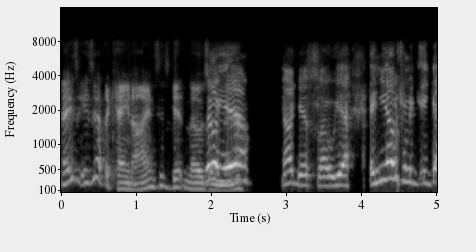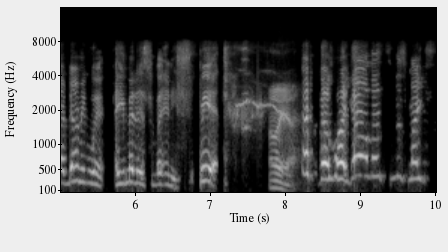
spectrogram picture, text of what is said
He's, he's got the canines. He's getting those. Oh yeah, I guess so. Yeah, and you notice when he, got done, he went, he made this, and he spit. Oh yeah. I was like, oh, that's this makes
